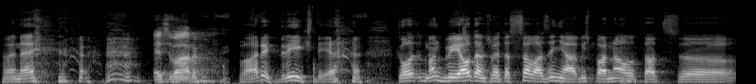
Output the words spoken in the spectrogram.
es varu. Vari, drīkst. Ja. Man bija jautājums, vai tas savā ziņā vispār nav tāds. Uh,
